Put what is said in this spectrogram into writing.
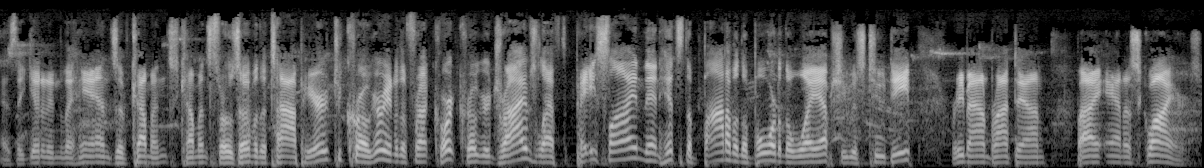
as they get it into the hands of Cummins. Cummins throws over the top here to Kroger into the front court. Kroger drives left baseline, then hits the bottom of the board on the way up. She was too deep. Rebound brought down by Anna Squires.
